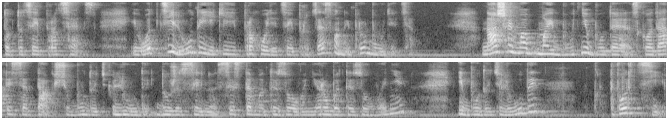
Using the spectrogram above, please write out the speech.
Тобто цей процес. І от ці люди, які проходять цей процес, вони пробудяться. Наше майбутнє буде складатися так, що будуть люди дуже сильно систематизовані, роботизовані, і будуть люди, творці,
